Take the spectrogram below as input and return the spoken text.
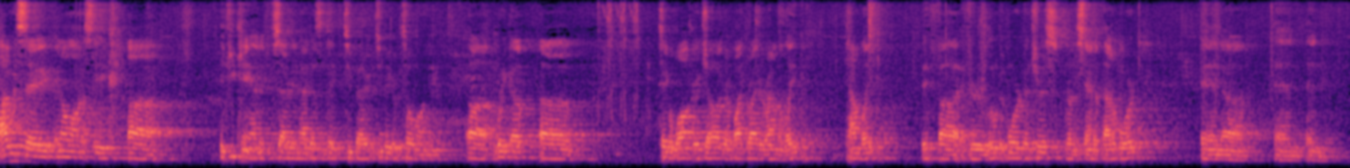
I would say, in all honesty, uh, if you can, if Saturday night doesn't take too big, too big of a toll on you, uh, wake up, uh, take a walk or a jog or a bike ride around the lake, town lake. If uh, if you're a little bit more adventurous, run a stand-up paddleboard, and uh, and and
